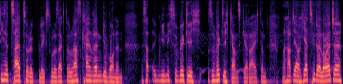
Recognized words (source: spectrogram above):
diese Zeit zurückblickst, wo du sagst, du hast kein Rennen gewonnen. Es hat irgendwie nicht so wirklich, so wirklich ganz gereicht. Und man hat ja auch jetzt wieder Leute,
